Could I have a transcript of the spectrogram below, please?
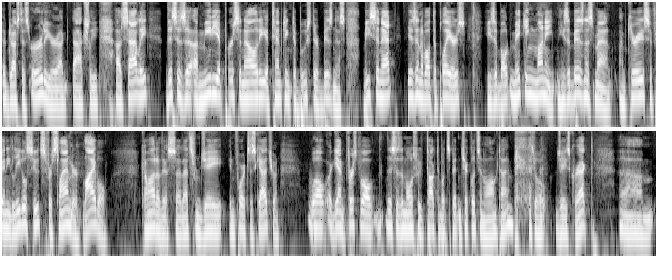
addressed this earlier, uh, actually. sadly, this is a, media personality attempting to boost their business. Bissonnette isn't about the players. He's about making money. He's a businessman. I'm curious if any legal suits for slander, libel, come out of this. Uh, that's from Jay in Fort Saskatchewan. Well, again, first of all, this is the most we've talked about Spittin' Chiclets in a long time. So Jay's correct. Um,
